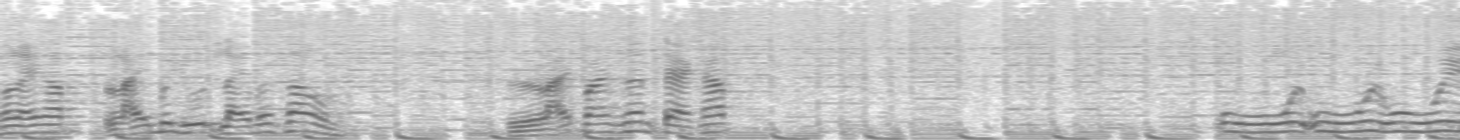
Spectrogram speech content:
ท่าไรครับไหลไม่หยุดไหลไม่เศร้าไหลปานเคลื่อนแตกครับอุ้ยอุ้ยอุ้ย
